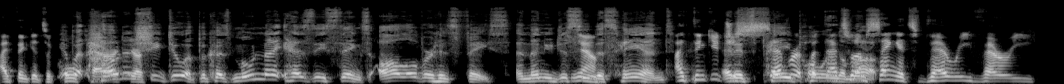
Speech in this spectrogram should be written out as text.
I think it's a Yeah, cool but how character. does she do it? Because Moon Knight has these things all over his face, and then you just Yeah. see this hand. I think you just sever it, but that's what I'm up. saying. It's very, very,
